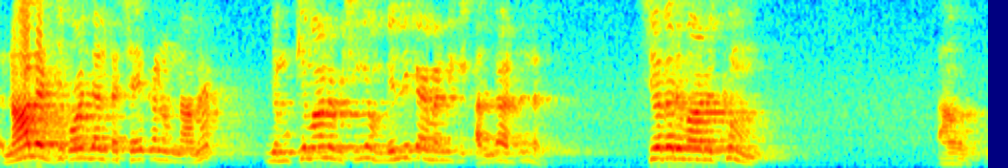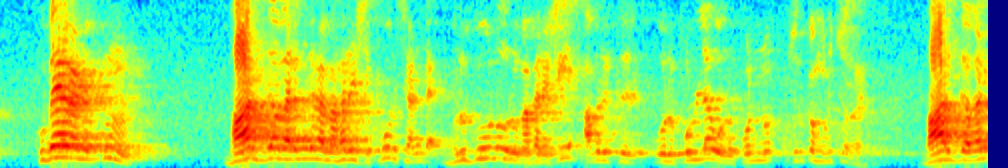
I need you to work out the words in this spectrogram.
நாலெட்ஜ் குழந்தைகள்கிட்ட சேர்க்கணும்னாம இங்கே முக்கியமான விஷயம் வெள்ளிக்கிழமை அன்னைக்கு. அதுதான் எடுத்துனது சிவபெருமானுக்கும் ஆஹ், குபேரனுக்கும் பார்கவருங்கிற மகரிஷிக்கு ஒரு சண்டை. புருகுன்னு ஒரு மகரிஷி அவருக்கு ஒரு புள்ள ஒரு பொண்ணு சுருக்க முடிச்சுடுறாரு பார்கவர்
